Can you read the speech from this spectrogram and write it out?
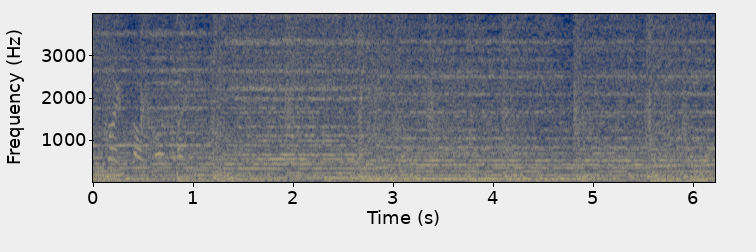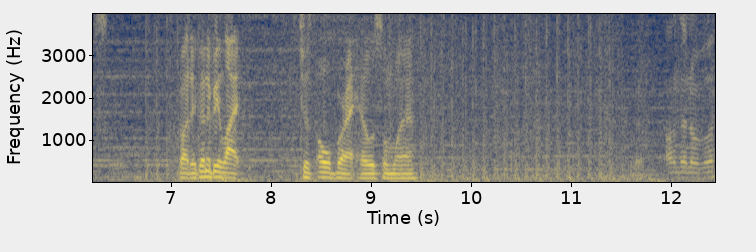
New safe zone located. Bro, they're gonna be like just over a hill somewhere. And another.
